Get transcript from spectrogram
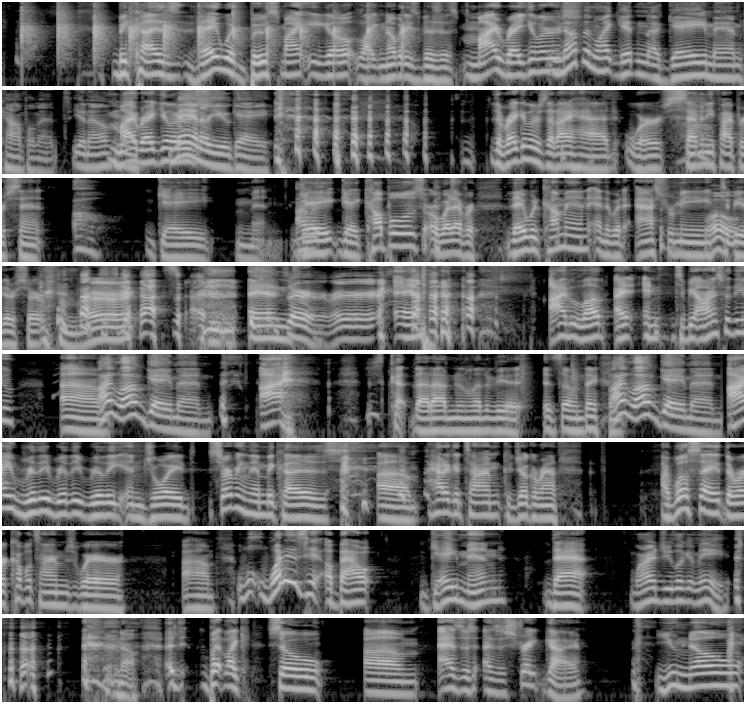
because they would boost my ego like nobody's business. My regulars, Nothing like getting a gay man compliment. You know, My Like, regulars- Man, are you gay? the regulars that I had were seventy five percent oh, gay men, gay gay couples or whatever. they would come in and they would ask for me Whoa. to be their server. sorry. And- Sir, and I loved I and to be honest with you, um I love gay men. I just cut that out and let it be a, its own thing. I love gay men. I really, really, really enjoyed serving them because um, had a good time, could joke around. I will say there were a couple times where, um, wh- what is it about gay men that Why did you look at me? no, Uh, but like so um, as a as a straight guy, you know,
